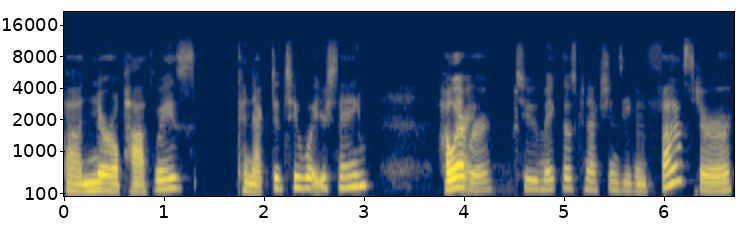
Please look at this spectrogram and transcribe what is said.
uh, neural pathways connected to what you're saying. However to make those connections even faster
